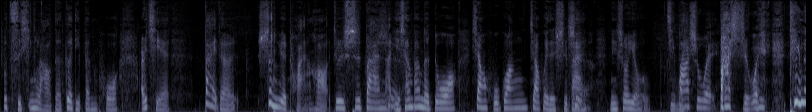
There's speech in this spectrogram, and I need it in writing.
不辞辛劳的各地奔波，而且带的。圣乐团哈，就是诗班呐、啊，也相当的多。像湖光教会的诗班，您说有几位？八十位，八十位。听了，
